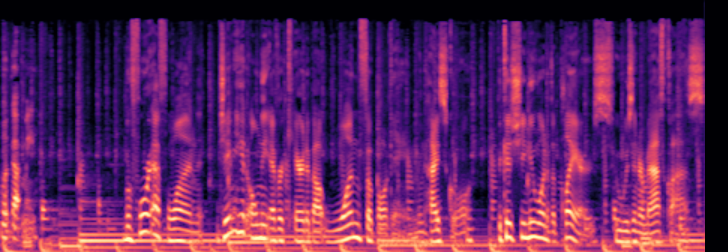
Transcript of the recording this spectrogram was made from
what got me. Before F1, Jamie had only ever cared about one football game in high school because she knew one of the players who was in her math class.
